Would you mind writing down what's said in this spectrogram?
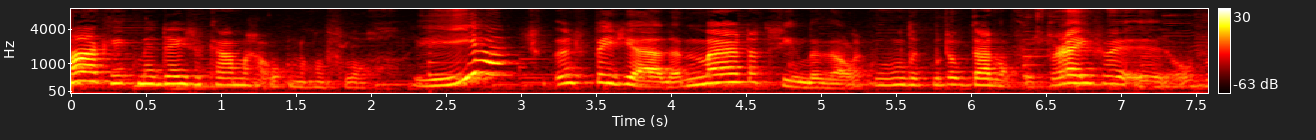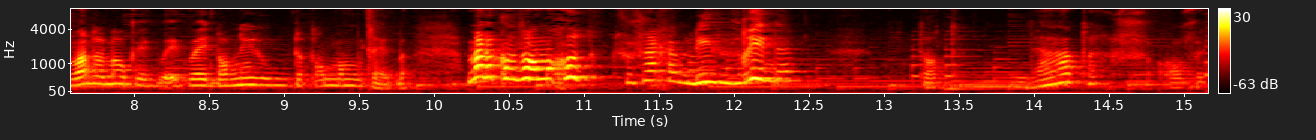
maak ik met deze camera ook nog een vlog. Ja, een speciale, maar dat zien we wel. Want ik moet ook daar nog voor schrijven, eh, of wat dan ook. Ik, ik weet nog niet hoe ik dat allemaal moet hebben. Maar dat komt allemaal goed. Ik zou zeggen, lieve vrienden, tot later als ik...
